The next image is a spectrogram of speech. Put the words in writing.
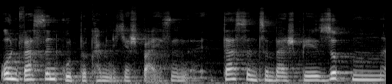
Und was sind gut bekömmliche Speisen? Das sind zum Beispiel Suppen,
